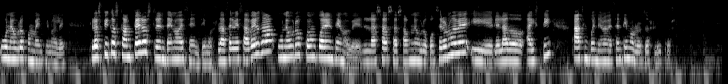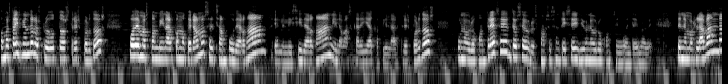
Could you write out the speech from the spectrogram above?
1,29€. Los picos camperos 39 céntimos. La cerveza belga 1,49€. Las salsas a 1,09€ y el helado Ice Tea a 59 céntimos los 2 litros. Como estáis viendo los productos 3x2 podemos combinar como queramos el champú de argán, el elixir de argán y la mascarilla capilar 3x2 1,13€, 2,66€ y 1,59€. Tenemos lavanda,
